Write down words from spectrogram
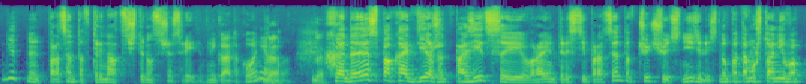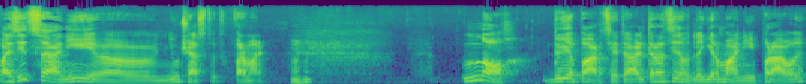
Где-то ну, процентов 13-14 сейчас рейтинг. Никогда такого не да, было. Да. ХДС пока держит позиции в районе 30%, чуть-чуть снизились. Но потому что они в оппозиции, они не участвуют формально. Угу. Но две партии, это альтернатива для Германии правы,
